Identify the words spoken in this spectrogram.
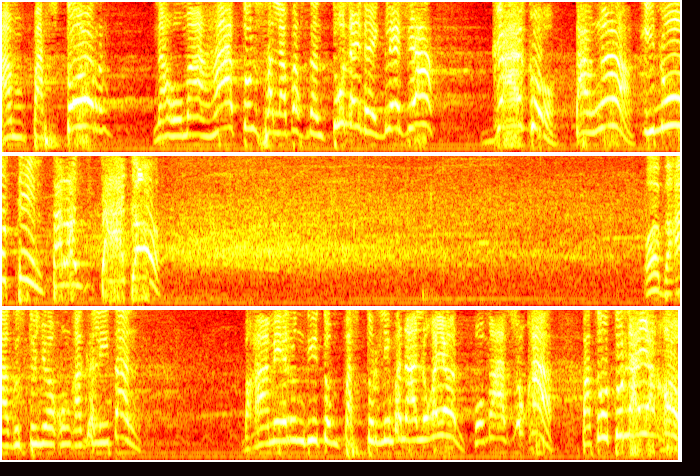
Ang pastor na humahatol sa labas ng tunay na iglesia, gago, tanga, inutil, tarantado! Oh, baka gusto nyo akong kagalitan. Baka meron ditong pastor ni Manalo ngayon. Pumasok ka. Patutunayan ko,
